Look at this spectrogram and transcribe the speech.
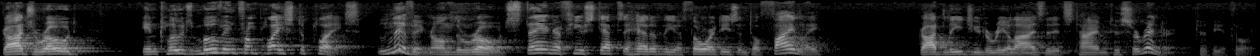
God's road includes moving from place to place, living on the road, staying a few steps ahead of the authorities until finally God leads you to realize that it's time to surrender to the authorities.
